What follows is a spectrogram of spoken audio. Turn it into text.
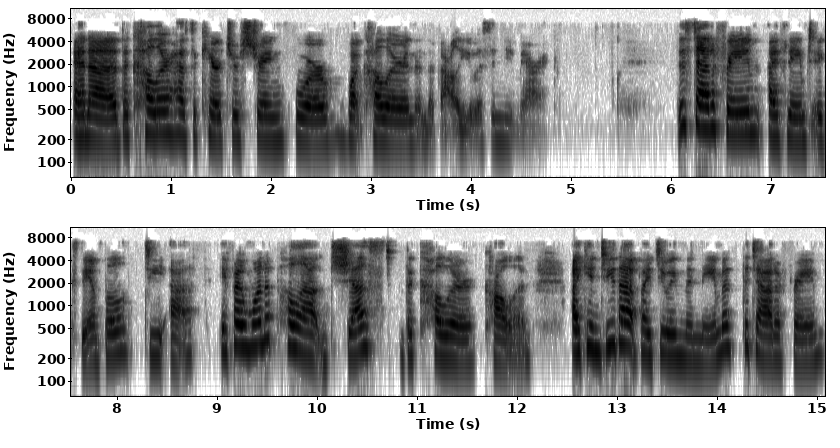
And uh, the color has a character string for what color, and then the value is a numeric. This data frame I've named example DF. If I want to pull out just the color column, I can do that by doing the name of the data frame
